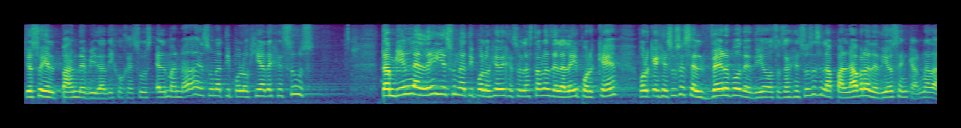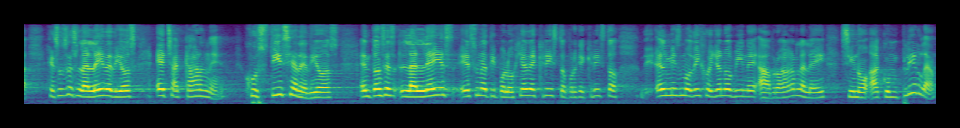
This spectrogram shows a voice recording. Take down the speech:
Yo soy el pan de vida, dijo Jesús. El maná es una tipología de Jesús. También la ley es una tipología de Jesús, las tablas de la ley. ¿Por qué? Porque Jesús es el verbo de Dios, o sea, Jesús es la palabra de Dios encarnada. Jesús es la ley de Dios hecha carne, justicia de Dios. Entonces la ley es, es una tipología de Cristo, porque Cristo, él mismo dijo, yo no vine a abrogar la ley, sino a cumplirla.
